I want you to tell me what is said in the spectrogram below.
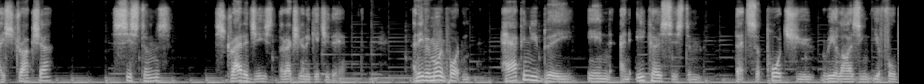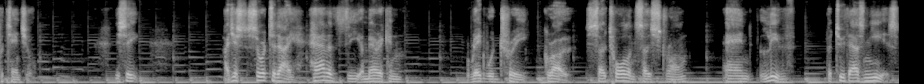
a structure, systems, strategies that are actually going to get you there. And even more important, how can you be in an ecosystem that supports you realizing your full potential? You see, I just saw it today. How does the American redwood tree grow so tall and so strong and live for 2,000 years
